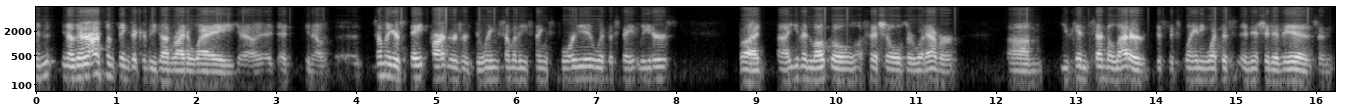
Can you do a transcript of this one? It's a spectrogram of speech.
And you know there are some things that could be done right away. You know, it, it, you know, some of your state partners are doing some of these things for you with the state leaders, but uh, even local officials or whatever, um, you can send a letter just explaining what this initiative is and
